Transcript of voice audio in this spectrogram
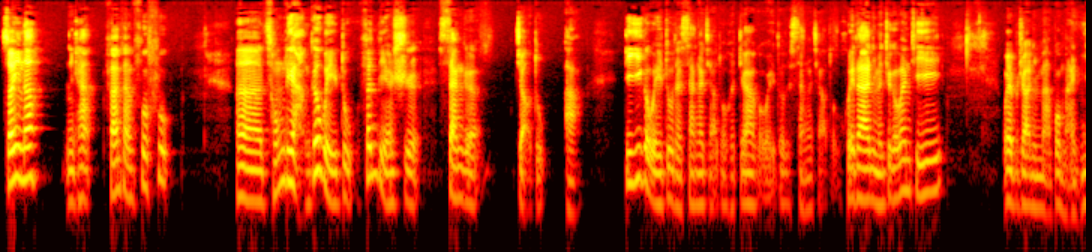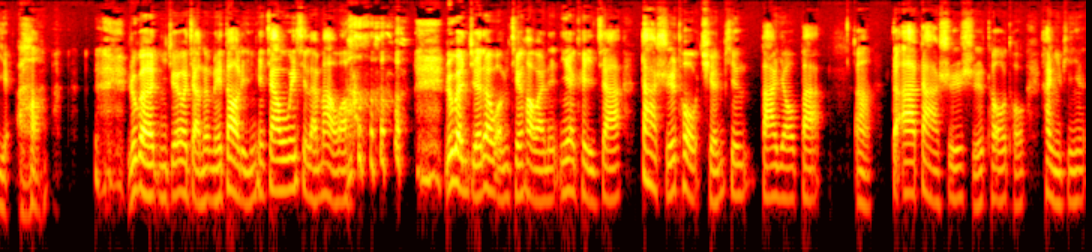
所以呢，你看反反复复。呃，从两个维度，分别是三个角度啊。第一个维度的三个角度和第二个维度的三个角度，回答你们这个问题，我也不知道你满不满意啊。如果你觉得我讲的没道理，你可以加我微信来骂我。如果你觉得我们挺好玩的，你也可以加大石头全拼八幺八啊，大大石石头头汉语拼音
